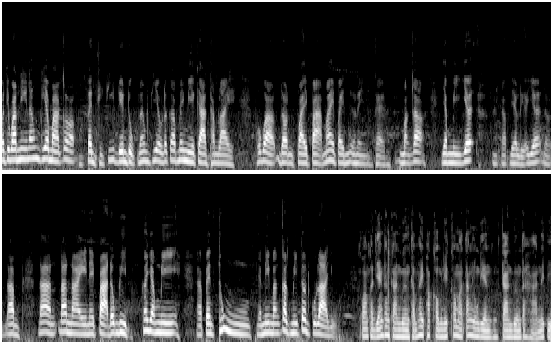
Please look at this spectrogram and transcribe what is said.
ปัจจุบันนี้นักท่องเที่ยวมาก็เป็นสิ่งที่เดือนดุกนักท่องเที่ยวแล้วก็ไม่มีการทำลาย เพราะว่าดอนไฟป่าไหม้ไปอะไรแต่มันก็ยังมีเยอะนะครับยังเหลือเยอะด้านด้านด้านในในป่าดงบีดก็ยังมีเป็นทุ่งอย่างนี้มันก็มีต้นกุหลาอยู่ ความขัดแย้งทางการเมืองทำให้พรรคคอมมิวนิสต์เข้ามาตั้งโรงเรียนการเมืองทหารในปี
